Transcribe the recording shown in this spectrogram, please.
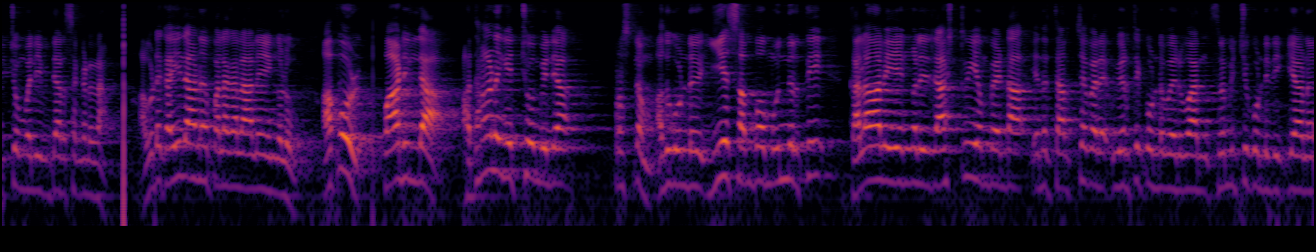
ഏറ്റവും വലിയ വിദ്യാർത്ഥി സംഘടന അവിടെ കയ്യിലാണ് പല കലാലയങ്ങളും. അപ്പോൾ പാടില്ല. അതാണ് ഏറ്റവും വലിയ പ്രശ്നം. അതുകൊണ്ട് ഈ സംഭവം മുൻനിർത്തി കലാലയങ്ങളിൽ രാഷ്ട്രീയം വേണ്ട എന്ന ചർച്ച വരെ ഉയർത്തിക്കൊണ്ടുവരുവാൻ ശ്രമിച്ചു കൊണ്ടിരിക്കുകയാണ്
